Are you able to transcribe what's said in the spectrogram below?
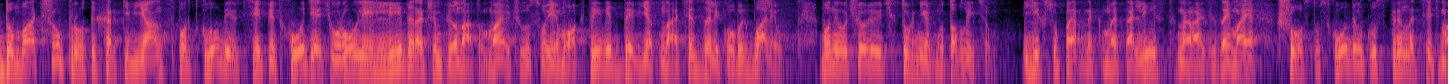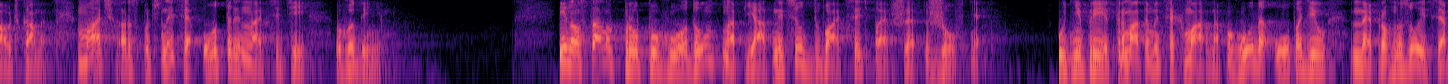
До матчу проти харків'ян спортклубівці підходять у ролі лідера чемпіонату, маючи у своєму активі 19 залікових балів. Вони очолюють турнірну таблицю. Їх суперник Металіст наразі займає шосту сходинку з 13 очками. Матч розпочнеться о 13 годині. І наостанок про погоду на п'ятницю, 21 жовтня. У Дніпрі триматиметься хмарна погода, опадів не прогнозується.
